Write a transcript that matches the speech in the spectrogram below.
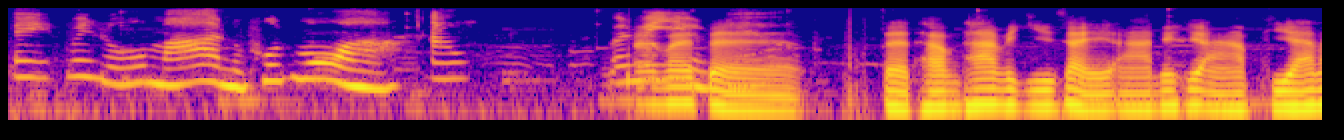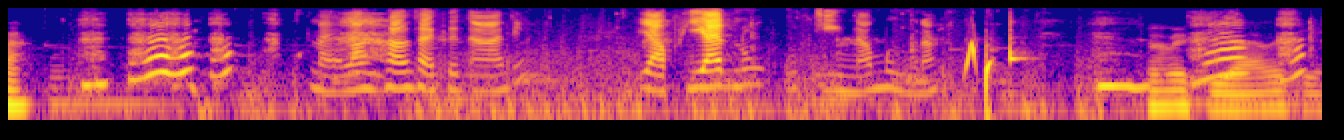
ไม่ไม่รู้มาหนูพูดมั่วเอ้า มันไม่มีไม่อยู่แต่แต่ทำท่าเมื่อกี้ใส่อานี่คืออาเพียนะ ไหนลองทำใส่คืนอาดิอย่าเพี้ยนลูกกูจริงนะมึงนะ ไม่ไม่เพียไม่เพีย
